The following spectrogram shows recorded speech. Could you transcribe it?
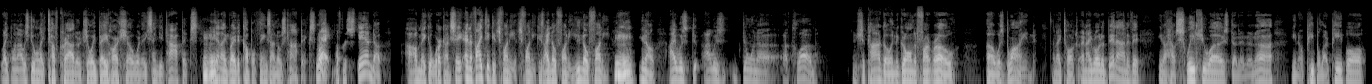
like when I was doing like Tough Crowd or Joy Behar show where they send you topics, Mhm. then I'd write a couple things on those topics. Right. But for stand up, I'll make it work on stage. And if I think it's funny, it's funny because I know funny. You know funny. hmm You know, I was do- I was doing a, a club in Chicago, and the girl in the front row uh, was blind, and I talked and I wrote a bit out of it. You know how sweet she was. Da da da da. You know, people are people,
